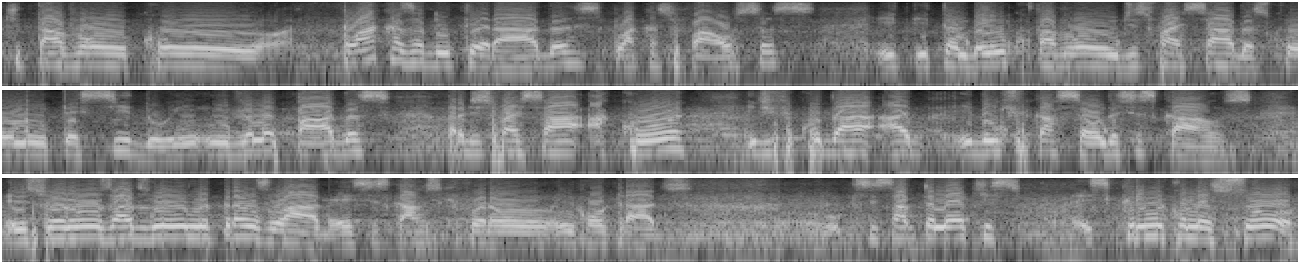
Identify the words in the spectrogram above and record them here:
que estavam com placas adulteradas, placas falsas, e, e também estavam disfarçadas com um tecido, envelopadas, para disfarçar a cor e dificultar a identificação desses carros. Eles foram usados no, no translado, esses carros que foram encontrados. O que se sabe também é que esse crime começou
